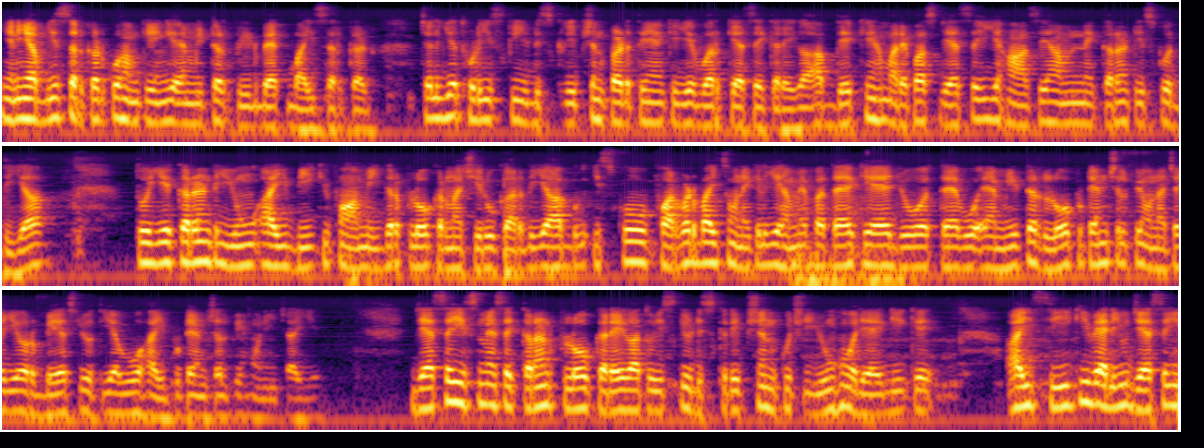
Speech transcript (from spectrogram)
यानी अब इस सर्किट को हम कहेंगे एमीटर फीडबैक बाई सर्किट चलिए थोड़ी इसकी डिस्क्रिप्शन पढ़ते हैं कि ये वर्क कैसे करेगा। आप देखें हमारे पास जैसे ही यहाँ से हमने करंट इसको दिया तो ये करंट यू आई बी की फॉर्म इधर फ्लो करना शुरू कर दिया। अब इसको फॉरवर्ड बाइस होने के लिए हमें पता है कि जो होता है वो एमीटर लो पोटेंशियल पे होना चाहिए और बेस जो होती है वो हाई पोटेंशियल पे होनी चाहिए। जैसे ही इसमें से करंट फ्लो करेगा तो इसकी डिस्क्रिप्शन कुछ यूँ हो जाएगी कि आई सी की वैल्यू जैसे ही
